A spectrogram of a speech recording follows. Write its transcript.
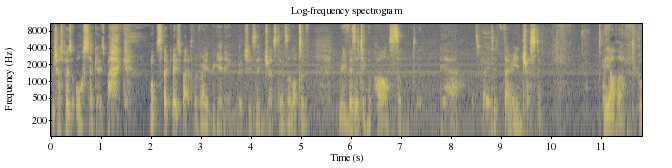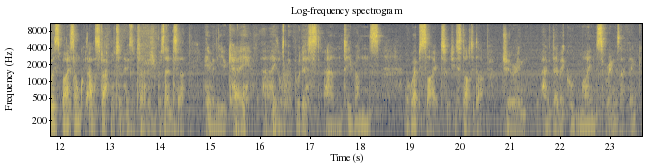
which I suppose also goes back, also goes back to the very beginning, which is interesting. There's a lot of revisiting the past, and uh, yeah, it's very, it is very interesting. The other was by someone called Alistair Appleton, who's a television presenter here in the UK. Uh, he's also a Buddhist, and he runs a website which he started up during the pandemic called Mind Springs, I think,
